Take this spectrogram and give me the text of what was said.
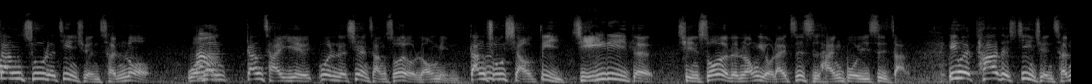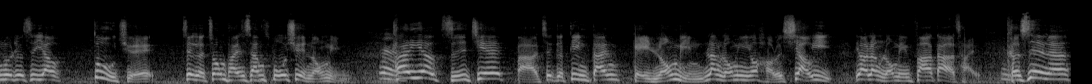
当初的竞选承诺。我们刚才也问了现场所有农民，当初小弟极力的请所有的农友来支持韩国瑜市长，因为他的竞选承诺就是要杜绝这个中盘商剥削农民，他要直接把这个订单给农民，让农民有好的效益，要让农民发大财。可是呢，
